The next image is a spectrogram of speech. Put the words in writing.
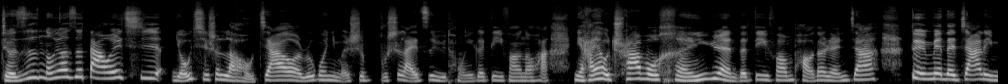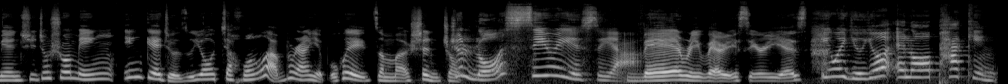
就是侬要是大回去，尤其是老家哦，如果你们是不是来自于同一个地方的话，你还要 travel 很远的地方，跑到人家对面的家里面去，就说明应该就是要结婚了，不然也不会这么慎重就。老 serious 呀，Very very serious。因为又要一路 packing，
